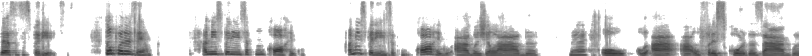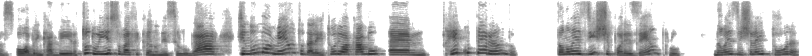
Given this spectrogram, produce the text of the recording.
dessas experiências. Então, por exemplo, a minha experiência com o córrego. A minha experiência com o córrego, a água gelada, né? ou a, a, o frescor das águas, ou a brincadeira, tudo isso vai ficando nesse lugar que no momento da leitura eu acabo é, recuperando. Então, não existe, por exemplo, não existe leitura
